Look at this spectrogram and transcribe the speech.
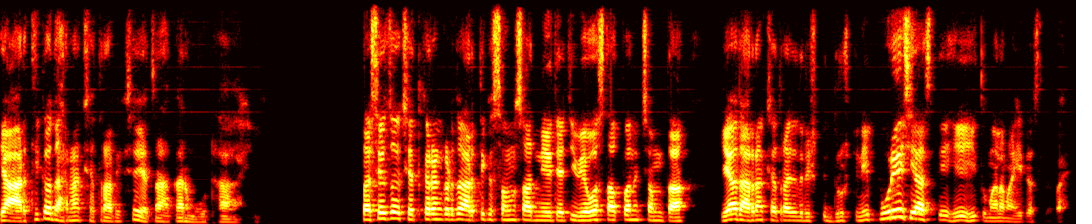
या आर्थिक धारणा क्षेत्रापेक्षा याचा आकार मोठा आहे. तसेच शेतकऱ्यांकडचं आर्थिक संसाधने त्याची व्यवस्थापन क्षमता या धारणा क्षेत्राच्या दृष्टी दृष्टीने पुरेशी असते हेही तुम्हाला माहीत असलं पाहिजे.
